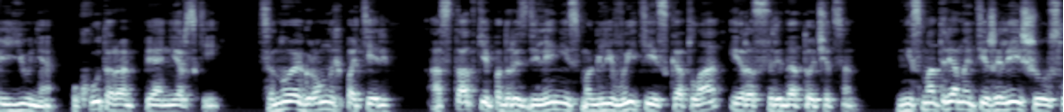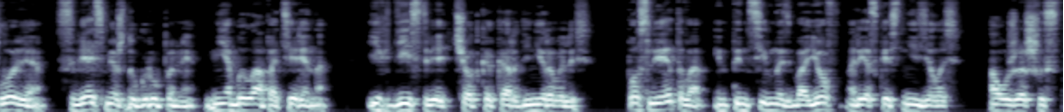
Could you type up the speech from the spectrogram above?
июня у хутора Пионерский. Ценой огромных потерь остатки подразделений смогли выйти из котла и рассредоточиться. Несмотря на тяжелейшие условия, связь между группами не была потеряна. Их действия четко координировались. После этого интенсивность боев резко снизилась, а уже 6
